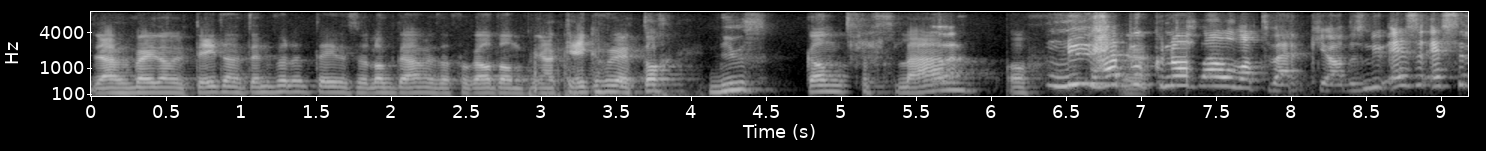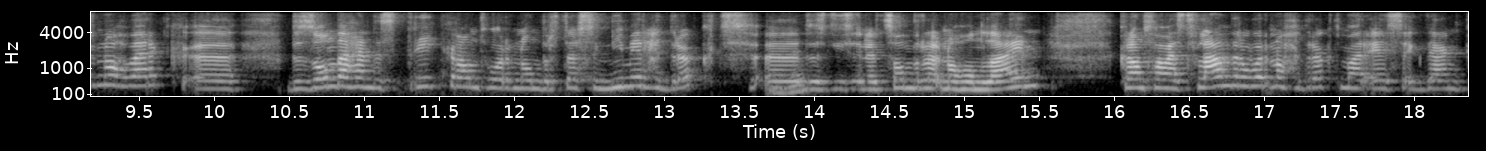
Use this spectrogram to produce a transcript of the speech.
ja, hoe ben je dan je tijd aan het invullen tijdens de lockdown? Is dat vooral dan ja, kijken hoe je toch nieuws kan verslaan? Of... Nu heb Ja. ik nog wel wat werk, ja. Dus nu is, is er nog werk. Eh, de zondag en de streekkrant worden ondertussen niet meer gedrukt. Mhm. Dus die zijn uitzonderlijk nog online. Krant van West-Vlaanderen wordt nog gedrukt, maar is, ik denk,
